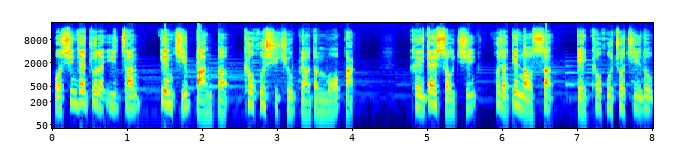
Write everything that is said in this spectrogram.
我现在做了一张。电子版的客户需求表的模板，可以在手机或者电脑上给客户做记录，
